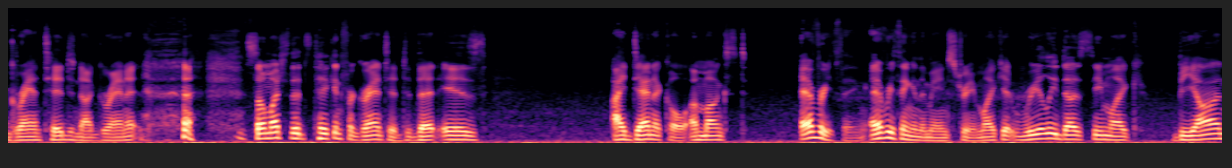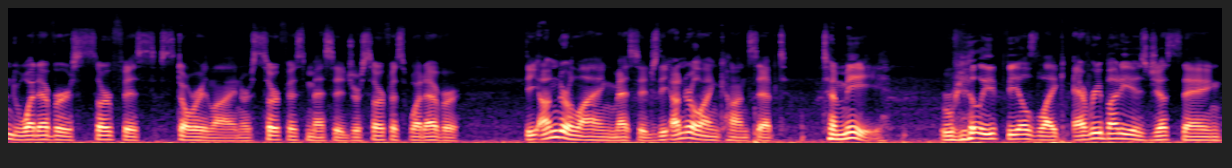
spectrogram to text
granted, not granite. so much that's taken for granted that is identical amongst everything, everything in the mainstream. Like it really does seem like beyond whatever surface storyline or surface message or surface whatever, the underlying message, the underlying concept to me really feels like everybody is just saying,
